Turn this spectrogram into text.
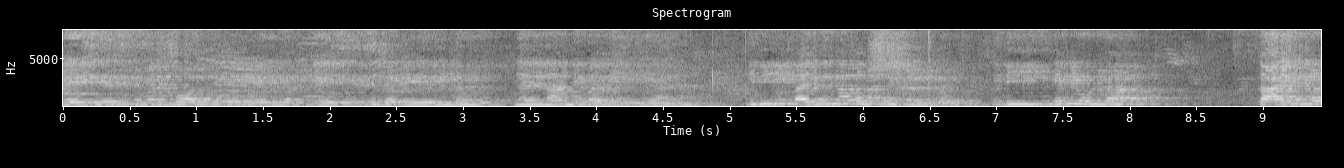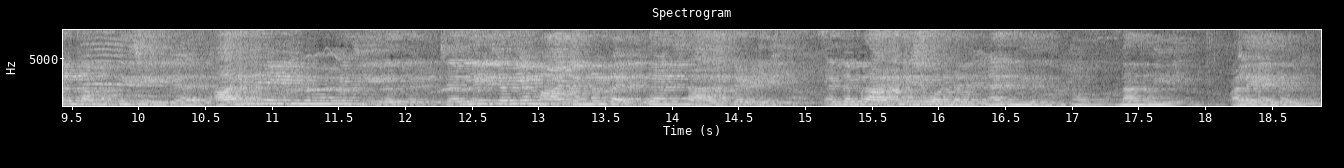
കെ സി എസ് വിമൻസ് ഫോറത്തിന്റെ പേരിലും കെ സി എസിന്റെ പേരിലും ഞാൻ നന്ദി പറയുകയാണ്. ഇനി വരുന്ന വർഷങ്ങളിലും ഇനി ഇങ്ങനെയുള്ള കാര്യങ്ങൾ നമുക്ക് ചെയ്ത് ആരുടെയെങ്കിലുമൊക്കെ ജീവിതത്തിൽ ചെറിയ ചെറിയ മാറ്റങ്ങൾ വരുത്താൻ സാധിക്കട്ടെ എന്ന് പ്രാർത്ഥിച്ചുകൊണ്ട് ഞാൻ നിർത്തുന്നു നന്ദി വളരെ നന്ദി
